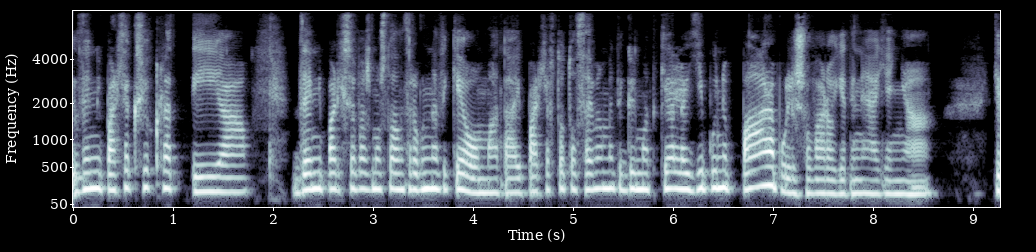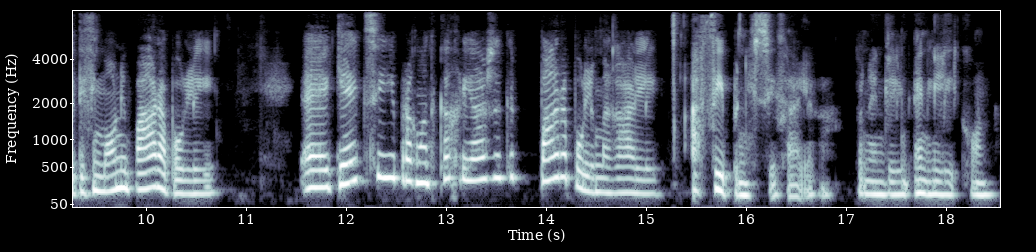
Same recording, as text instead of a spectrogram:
δεν υπάρχει αξιοκρατία, δεν υπάρχει σεβασμός στα ανθρώπινα δικαιώματα, υπάρχει αυτό το θέμα με την κλιματική αλλαγή που είναι πάρα πολύ σοβαρό για τη νέα γενιά και τη θυμώνει πάρα πολύ. Ε, και έτσι πραγματικά χρειάζεται πάρα πολύ μεγάλη αφύπνιση θα έλεγα των ενηλίκων.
